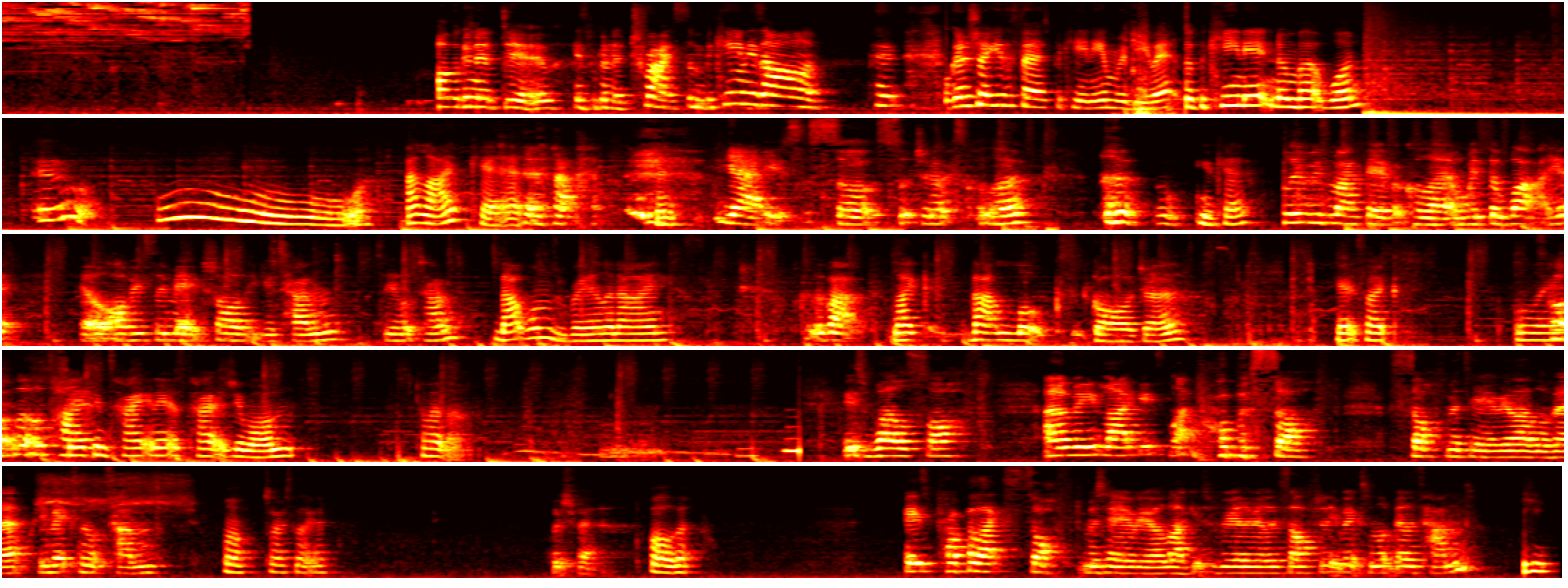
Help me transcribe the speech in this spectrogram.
What we're gonna do Is we're gonna try some bikinis on. we're gonna show you the first bikini and review it. So bikini number one. Ooh. Ooh, I like it. yeah, it's so such a nice colour. You okay? Blue is my favourite colour and with the white it'll obviously make sure that you're tanned. So you look tanned. That one's really nice. Look at the back. Like, that looks gorgeous. Yeah, it's like... Got little So you can tighten it as tight as you want. I like that. It's well soft. And I mean like it's like proper soft. Soft material, I love it. It makes me look tanned. Oh, sorry, say that again. Which bit? All of it. It's proper like soft material, like it's really, really soft and it makes me look really tanned.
